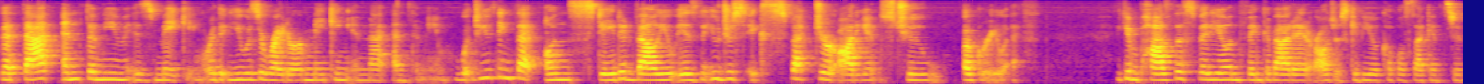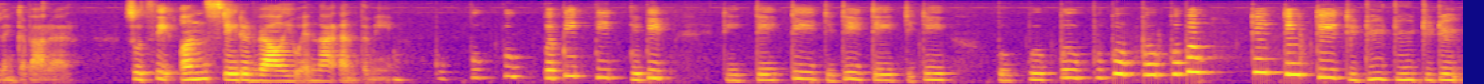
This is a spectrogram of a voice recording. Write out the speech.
that that enthymeme is making or that you as a writer are making in that enthymeme. What do you think that unstated value is that you just expect your audience to agree with? You can pause this video and think about it, or I'll just give you a couple seconds to think about it. So it's the unstated value in that enthymeme. Boop, boop, boop, beep, beep, beep, beep. Dee, dee, dee, dee, dee, dee, dee, dee. Boop, boop, boop, boop, boop, boop, boop, boop. Dee, dee, dee, dee, dee, dee, dee, dee.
